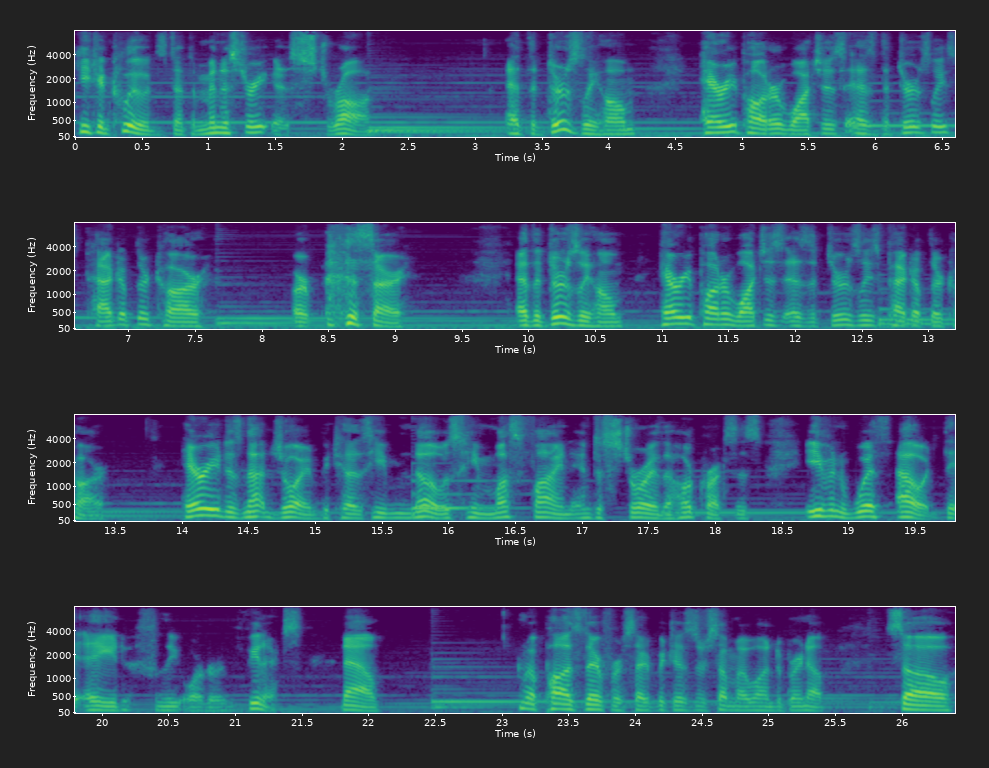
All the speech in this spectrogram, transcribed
He concludes that the ministry is strong. At the Dursley home, Harry Potter watches as the Dursleys pack up their car. Or, sorry. At the Dursley home, Harry Potter watches as the Dursleys pack up their car. Harry does not join because he knows he must find and destroy the Horcruxes, even without the aid from the Order of the Phoenix. Now, I'm gonna pause there for a second because there's something I wanted to bring up. So,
